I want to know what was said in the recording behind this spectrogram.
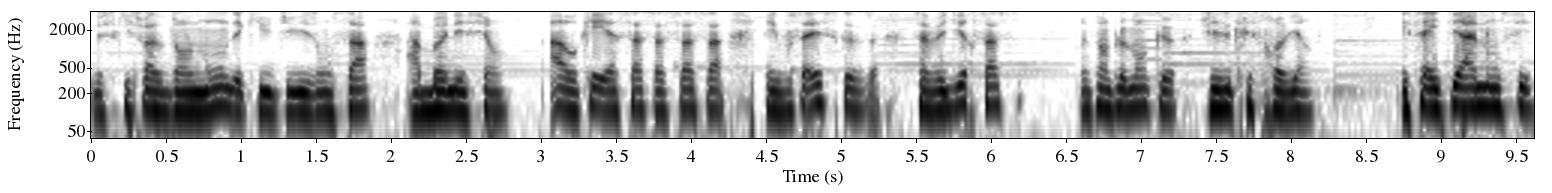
de ce qui se passe dans le monde et qui utilisons ça à bon escient. Ah ok il y a ça ça ça ça. Mais vous savez ce que ça- veut dire ça? C'est simplement que Jésus-Christ revient. Et ça a été annoncé.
